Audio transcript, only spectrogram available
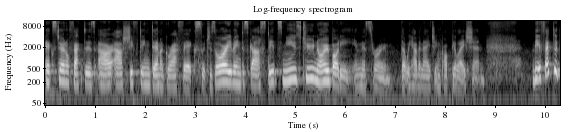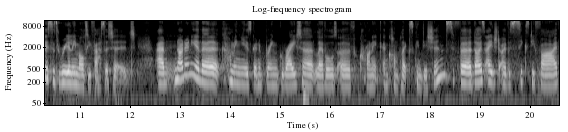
external factors are our shifting demographics, which has already been discussed. It's news to nobody in this room that we have an ageing population. The effect of this is really multifaceted. Um, not only are the coming years going to bring greater levels of chronic and complex conditions, for those aged over 65,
